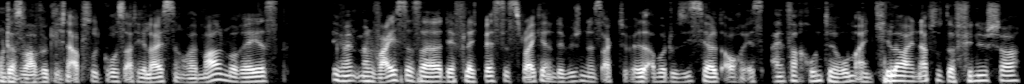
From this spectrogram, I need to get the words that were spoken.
und das war wirklich eine absolut großartige Leistung, weil Marlon Moraes, ich meine, man weiß, dass er der vielleicht beste Striker in der Division ist aktuell, aber du siehst ja halt auch, er ist einfach rundherum ein Killer, ein absoluter Finisher.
